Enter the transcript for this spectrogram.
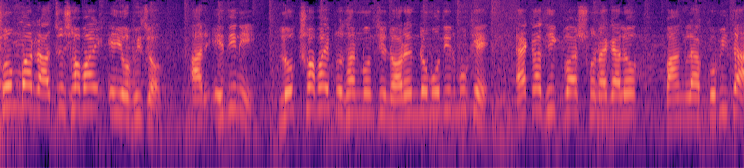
সোমবার রাজ্যসভায় এই অভিযোগ আর এদিনই লোকসভায় প্রধানমন্ত্রী নরেন্দ্র মোদীর মুখে একাধিকবার শোনা গেল বাংলা কবিতা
